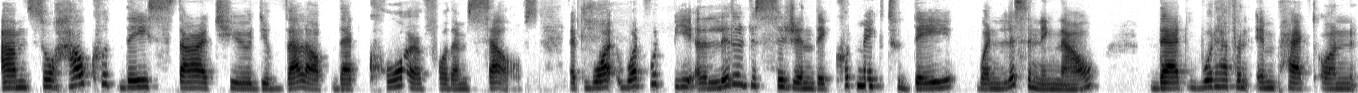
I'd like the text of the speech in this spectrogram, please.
Um, so, how could they start to develop that core for themselves? Like, what what would be a little decision they could make today when listening now that would have an impact on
